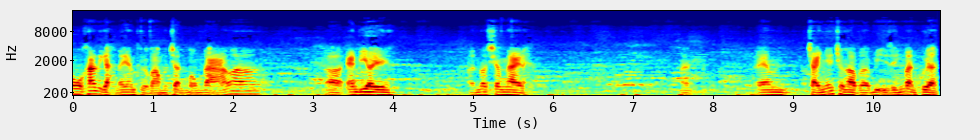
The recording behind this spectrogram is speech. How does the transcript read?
Không có khác gì cả. Đây em thử vào một trận bóng đá ờ, uh, NBA ấn vào xem ngay này. Đấy. em tránh những trường hợp là bị dính bản quyền.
